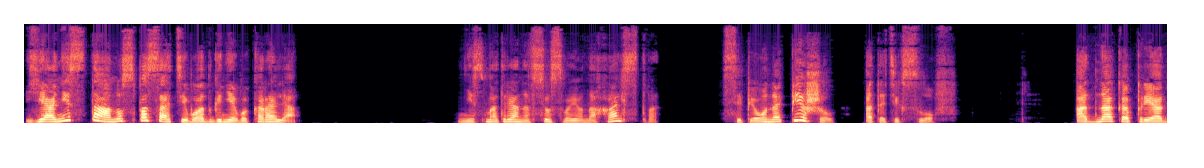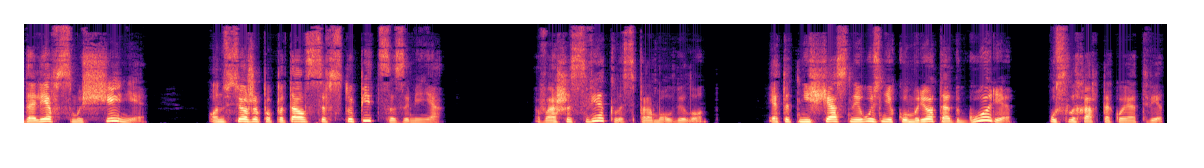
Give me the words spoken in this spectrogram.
Я не стану спасать его от гнева короля. Несмотря на все свое нахальство, Сипион опешил от этих слов. Однако, преодолев смущение, он все же попытался вступиться за меня. — Ваша светлость, — промолвил он, — этот несчастный узник умрет от горя, услыхав такой ответ.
